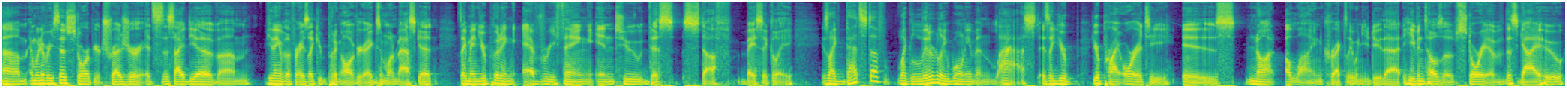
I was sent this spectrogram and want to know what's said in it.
Um, and whenever he says store up your treasure, it's this idea of um, if you think of the phrase like you're putting all of your eggs in one basket. It's like man, you're putting everything into this stuff basically. It's like that stuff like literally won't even last. It's like your your priority is not aligned correctly when you do that. He even tells a story of this guy who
